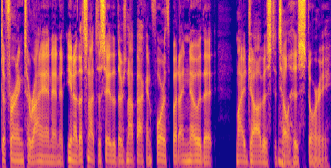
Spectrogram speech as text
deferring to rian and it, you know that's not to say that there's not back and forth but i know that my job is to tell his story.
